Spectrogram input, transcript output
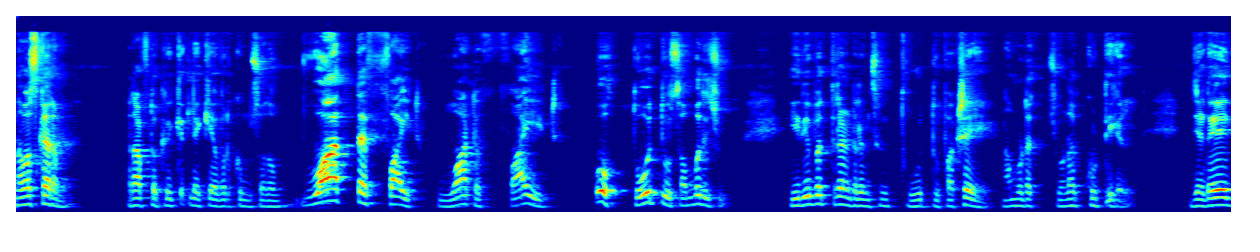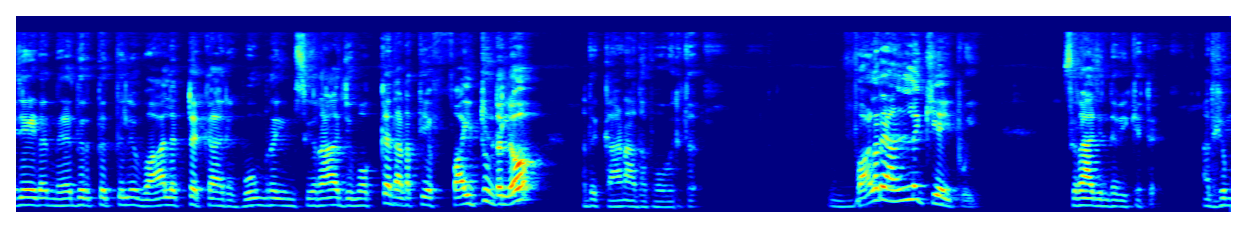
നമസ്കാരം. റാഫ്റ്റോ ക്രിക്കറ്റിലേക്ക് അവർക്കും സ്വന്തം. What a fight what a fight ഓ തോറ്റു സമ്മതിച്ചു. ഇരുപത്തിരണ്ട് റൺസിന് തോറ്റു. പക്ഷേ നമ്മുടെ ചുണക്കുട്ടികൾ ജഡേജയുടെ നേതൃത്വത്തിൽ വാലറ്റക്കാർ ബൂംറയും സിറാജും ഒക്കെ നടത്തിയ ഫൈറ്റ് ഉണ്ടല്ലോ അത് കാണാതെ പോകരുത് വളരെ അൺലക്കിയായി പോയി സിറാജിന്റെ വിക്കറ്റ് അദ്ദേഹം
